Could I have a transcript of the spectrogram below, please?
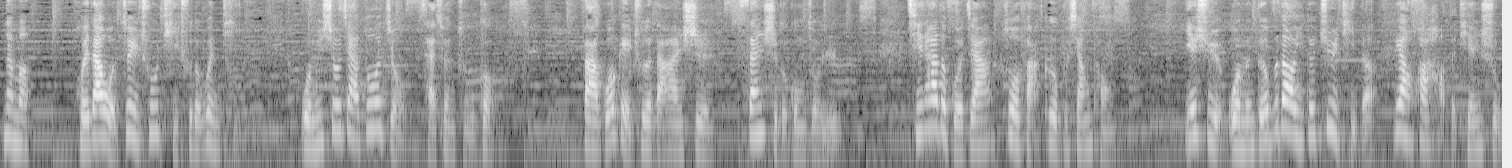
那么，回答我最初提出的问题：我们休假多久才算足够？法国给出的答案是三十个工作日。其他的国家做法各不相同。也许我们得不到一个具体的量化好的天数，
